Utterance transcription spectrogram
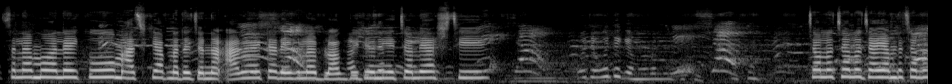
আসসালামু আলাইকুম। আজকে আপনাদের জন্য আরও একটা রেগুলার ব্লগ ভিডিও নিয়ে চলে আসছি। চলো চলো যাই আমরা চলো।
